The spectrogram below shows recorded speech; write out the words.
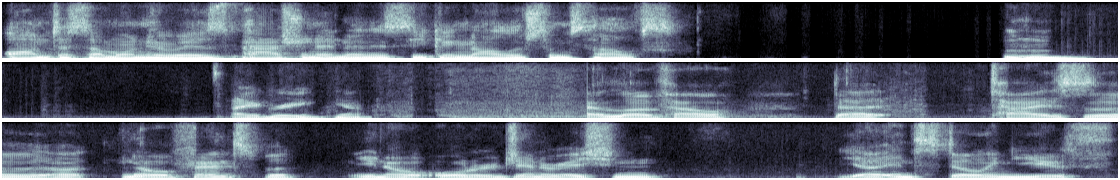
onto someone who is passionate and is seeking knowledge themselves. hmm I agree. Yeah. I love how that ties the uh, no offense, but you know, older generation uh, instilling youth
